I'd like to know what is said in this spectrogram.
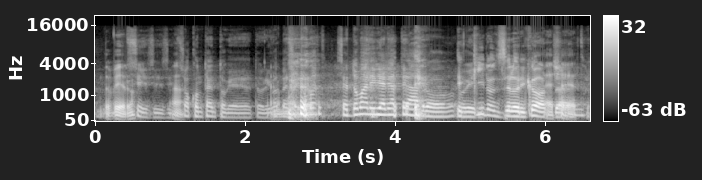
Davvero? Sì, sì, sì. Ah. Sono contento che te lo ricordi. Eh, Se, doma- se domani vieni a teatro, E chi non se lo ricorda? Eh, certo.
